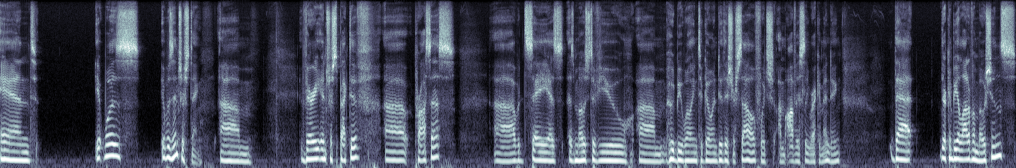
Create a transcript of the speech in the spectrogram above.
And it was it was interesting. Um, very introspective uh, process. Uh, I would say, as as most of you um, who'd be willing to go and do this yourself, which I'm obviously recommending, that there can be a lot of emotions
